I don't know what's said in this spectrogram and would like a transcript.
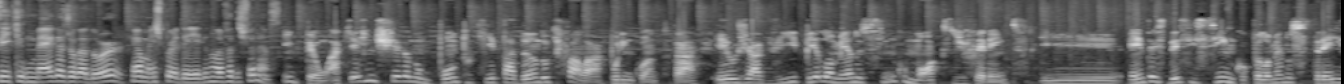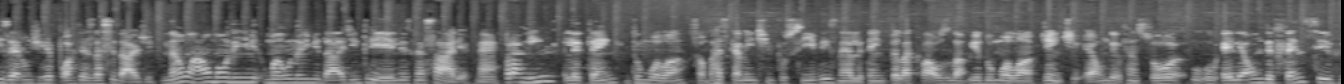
fique um mega jogador, realmente perder ele não vai fazer diferença. Então, aqui a gente chega num ponto que tá dando o que falar, por enquanto, tá? Eu já vi pelo menos cinco mocks diferentes e entre desses cinco, pelo menos três eram de repórteres da cidade. Não há uma, uma unanimidade entre eles nessa área, né? Para mim, Leteng e Dumoulin são basicamente impossíveis, né? Leteng pela cláusula e o Dumoulin, gente, é um defensor, ele é um defensive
